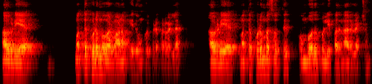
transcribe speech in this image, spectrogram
அவருடைய மொத்த குடும்ப வருமானம் எதுவும் குறிப்பிடப்படவில்லை. அவருடைய மொத்த குடும்ப சொத்து ஒன்பது புள்ளி பதினாறு லட்சம்.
